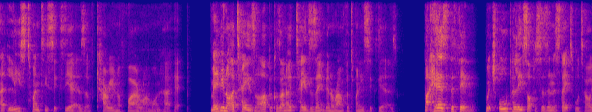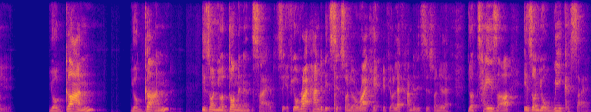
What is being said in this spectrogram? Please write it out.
at least 26 years of carrying a firearm on her hip. Maybe not a taser, because I know tasers ain't been around for 26 years. But here's the thing, which all police officers in the States will tell you your gun, your gun is on your dominant side. So if you're right handed, it sits on your right hip. If you're left handed, it sits on your left. Your taser is on your weaker side.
